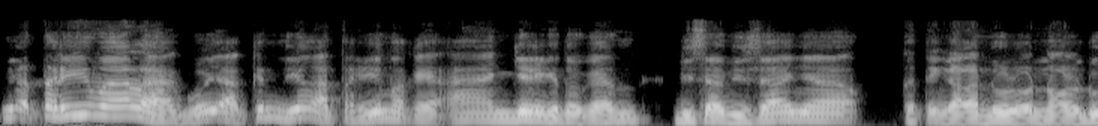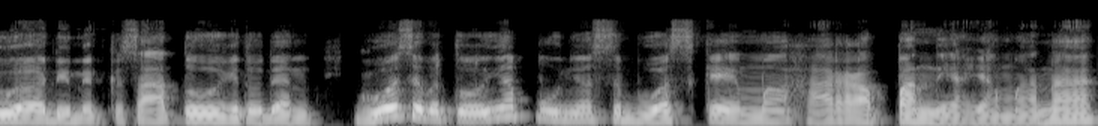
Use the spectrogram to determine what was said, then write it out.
nggak terima lah. Gue yakin dia nggak terima kayak anjir gitu kan. Bisa bisanya ketinggalan dulu 0-2 di menit ke-1 gitu. Dan gue sebetulnya punya sebuah skema harapan ya yang mana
